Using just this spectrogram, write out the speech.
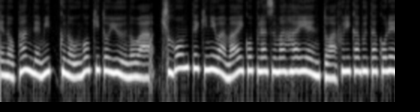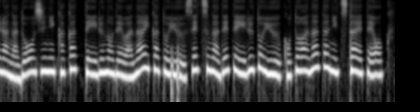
でのパンデミックの動きというのは、基本的にはマイコプラズマ肺炎とアフリカ豚コレラが同時にかかっているのではないかという説が出ているということをあなたに伝えておく。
